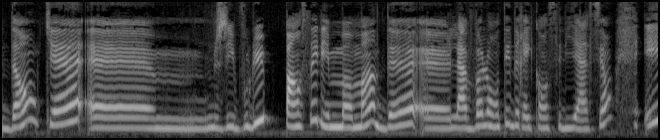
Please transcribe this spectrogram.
donc, j'ai voulu penser les moments de la volonté de réconciliation et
